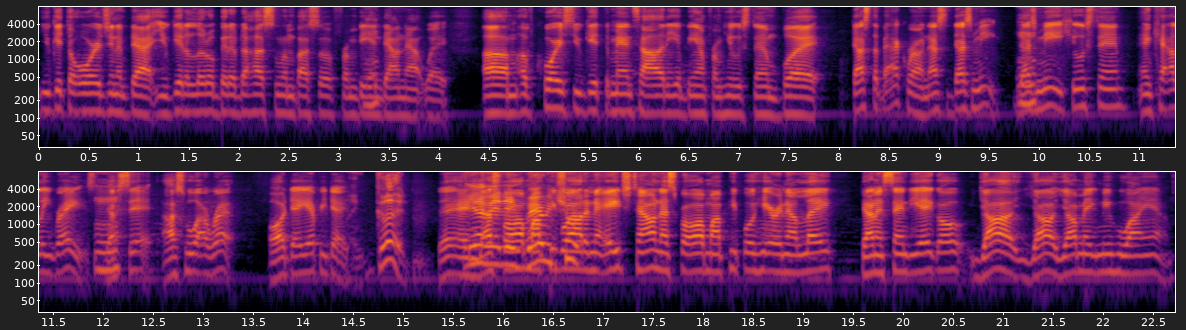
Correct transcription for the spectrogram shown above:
you get the origin of that. You get a little bit of the hustle and bustle from being Mm-hmm. down that way. Um, of course, you get the mentality of being from Houston, but that's the background. That's that's me. That's Mm-hmm. me, Houston and Cali raised. Mhm. That's it. That's who I rep all day, every day. Good. And Yeah, that's it for all my people true. out in the H town. That's for all my people here in LA, down in San Diego. Y'all, y'all, y'all make me who I am.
